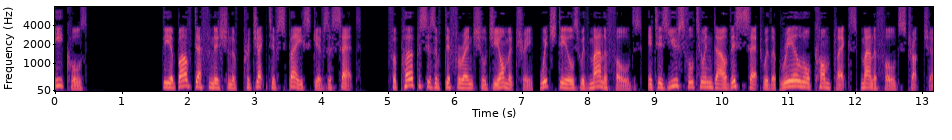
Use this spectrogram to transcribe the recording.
Equals The above definition of projective space gives a set. For purposes of differential geometry, which deals with manifolds, it is useful to endow this set with a real or complex manifold structure.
